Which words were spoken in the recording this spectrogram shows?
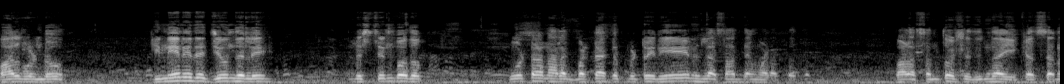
ಪಾಲ್ಗೊಂಡು ಇನ್ನೇನಿದೆ ಜೀವನದಲ್ಲಿ ಒಂದಿಷ್ಟು ತಿನ್ಬೋದು. ಊಟ ನಾಲ್ಕು ಬಟ್ಟೆ ಹಾಕದ್ ಬಿಟ್ರೆ ಇನ್ನೇನಿಲ್ಲ ಸಾಧನೆ ಮಾಡಕ್ಕದ್ದು ಬಹಳ ಸಂತೋಷದಿಂದ ಈ ಕೆಲಸನ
